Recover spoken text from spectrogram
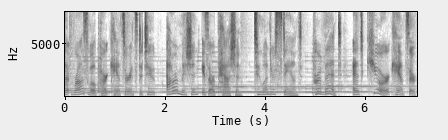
At Roswell Park Cancer Institute, our mission is our passion to understand, prevent, and cure cancer.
